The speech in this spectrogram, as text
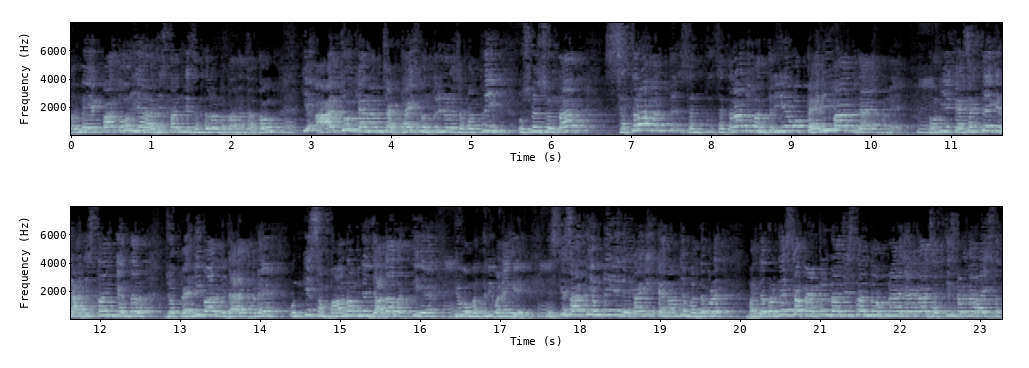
और मैं एक बात और यह राजस्थान के संदर्भ में बताना चाहता हूँ कि आज जो क्या नाम से अट्ठाईस मंत्रियों ने शपथ ली, उसमें श्वेता सत्रह मंत्री सत्रह जो मंत्री हैं वो पहली बार विधायक बने तो हम ये कह सकते हैं कि राजस्थान के अंदर जो पहली बार विधायक बने उनकी संभावना मुझे ज़्यादा लगती है कि वो मंत्री बनेंगे। इसके साथ ही हमने ये देखा कि क्या नाम से मध्य प्रदेश मध्य प्रदेश का पैटर्न राजस्थान में अपनाया जाएगा छत्तीसगढ़ का राजस्थान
